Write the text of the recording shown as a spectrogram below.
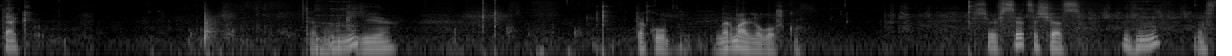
Так. Так, є. Таку нормальну ложку. Все, все це зараз Угу. нас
